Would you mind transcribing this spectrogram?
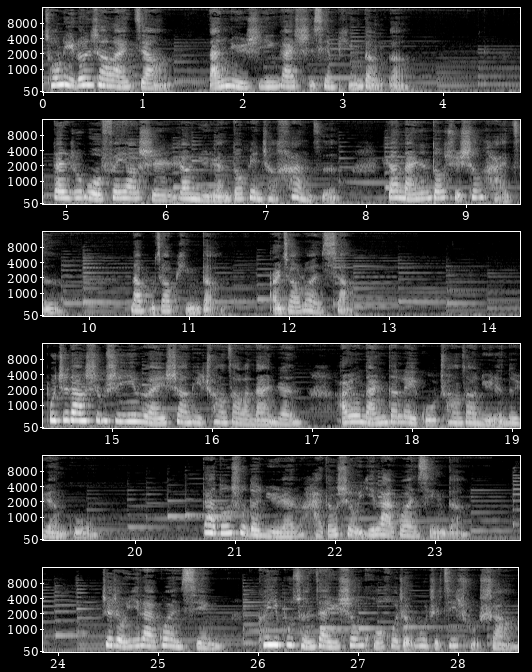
从理论上来讲，男女是应该实现平等的。但如果非要是让女人都变成汉子，让男人都去生孩子，那不叫平等，而叫乱象。不知道是不是因为上帝创造了男人，而用男人的肋骨创造女人的缘故，大多数的女人还都是有依赖惯性的。这种依赖惯性可以不存在于生活或者物质基础上，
